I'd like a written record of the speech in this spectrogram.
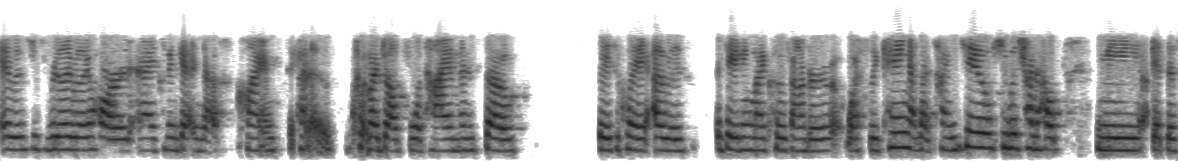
it was just really, really hard and I couldn't get enough clients to kind of quit my job full time. And so basically I was dating my co-founder Wesley King at that time too. He was trying to help me get this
